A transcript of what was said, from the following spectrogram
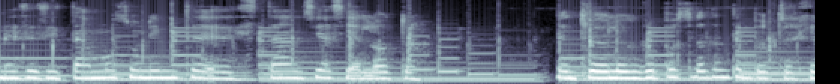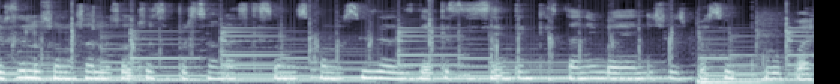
Necesitamos un límite de distancia hacia el otro. Dentro de los grupos tratan de protegerse los unos a los otros de personas que son desconocidas ya que se sienten que están invadiendo su espacio grupal.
